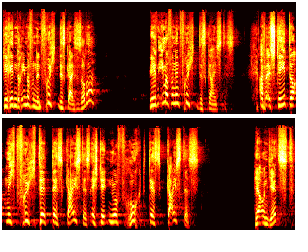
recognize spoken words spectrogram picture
wir reden doch immer von den Früchten des Geistes, oder? Wir reden immer von den Früchten des Geistes. Aber es steht dort nicht Früchte des Geistes, es steht nur Frucht des Geistes. Ja, und jetzt,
